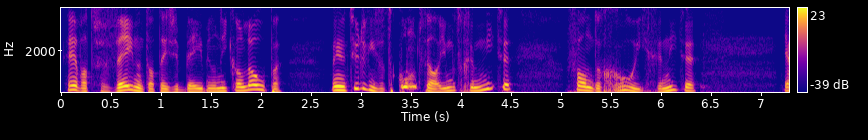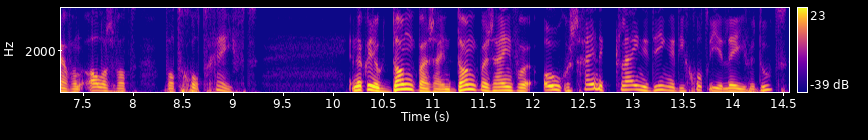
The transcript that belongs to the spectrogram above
hé, wat vervelend dat deze baby nog niet kan lopen. Nee, natuurlijk niet. Dat komt wel. Je moet genieten van de groei. Genieten ja, van alles wat, wat God geeft. En dan kun je ook dankbaar zijn. Dankbaar zijn voor ogenschijnlijk kleine dingen die God in je leven doet.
